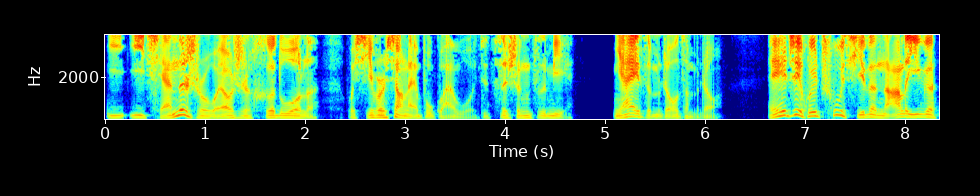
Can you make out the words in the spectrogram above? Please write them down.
以以前的时候，我要是喝多了。我媳妇儿向来不管我，就自生自灭，你爱怎么着怎么着。哎，这回出奇的拿了一个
